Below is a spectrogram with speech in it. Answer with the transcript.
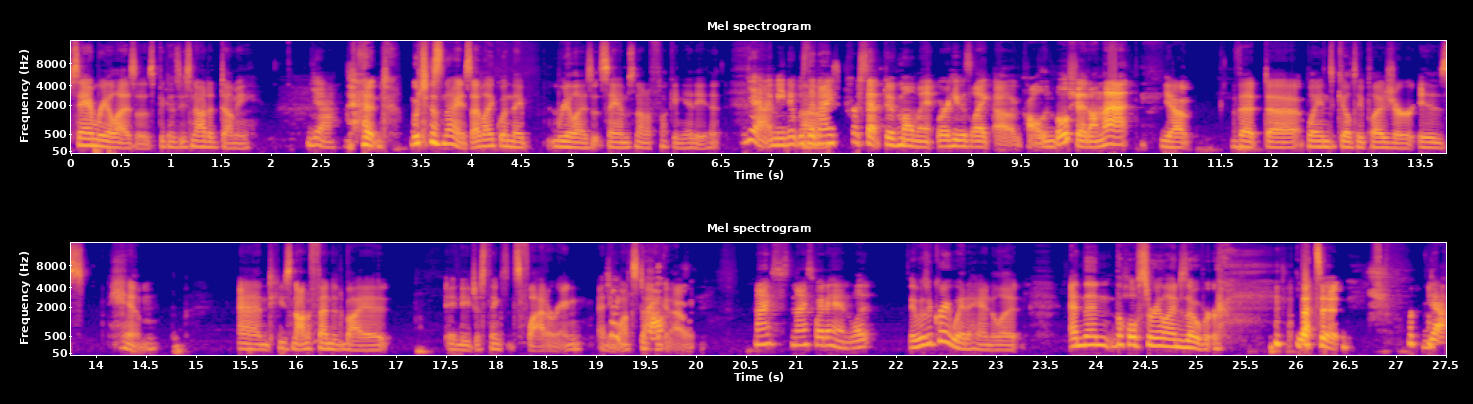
Sam realizes because he's not a dummy. Yeah. That, which is nice. I like when they realize that Sam's not a fucking idiot. Yeah, I mean, it was um, a nice perceptive moment where he was like, uh, calling bullshit on that. Yeah. That uh, Blaine's guilty pleasure is him. And he's not offended by it. And he just thinks it's flattering and he like, wants to hug it out. Nice, nice way to handle it. It was a great way to handle it and then the whole storyline is over. That's it. yeah.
